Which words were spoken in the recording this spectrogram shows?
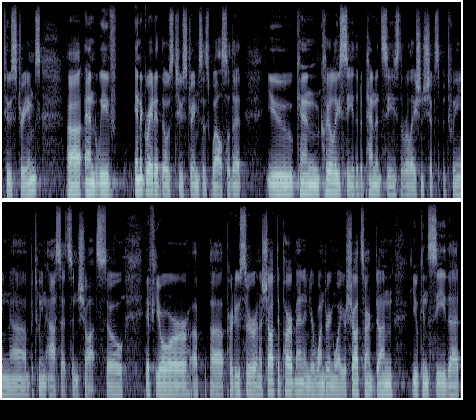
two streams. Uh, and we've integrated those two streams as well so that you can clearly see the dependencies, the relationships between, uh, between assets and shots. So if you're a, a, producer in a shot department and you're wondering why your shots aren't done, you can see that,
